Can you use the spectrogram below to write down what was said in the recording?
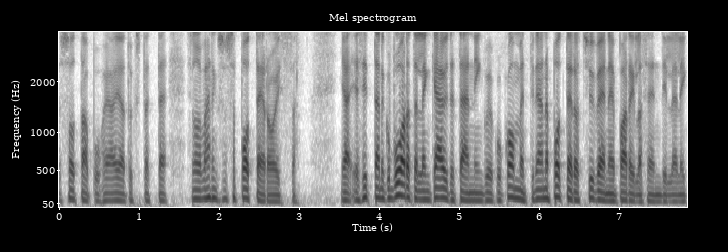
sotapuheen ajatuksesta, että se on vähän niin kuin poteroissa – ja, ja sitten kun vuorotellen käytetään niin kuin joku kommentti, niin aina poterot syvenee parilla sentillä. Eli,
